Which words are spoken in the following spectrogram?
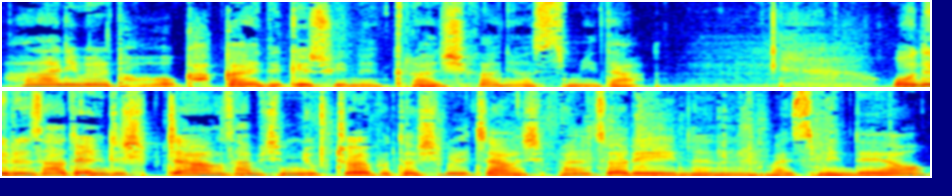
하나님을 더 가까이 느낄 수 있는 그런 시간이었습니다. 오늘은 사도행전 10장 36절부터 11장 18절에 있는 말씀인데요.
